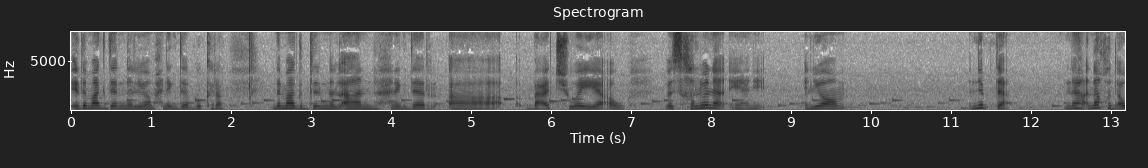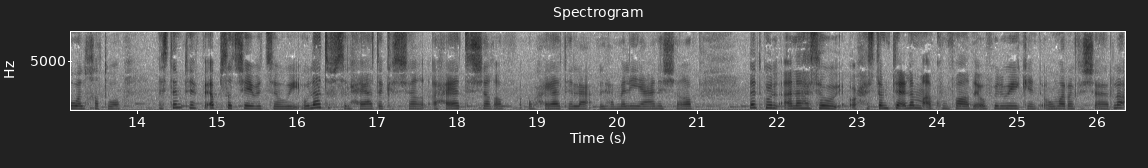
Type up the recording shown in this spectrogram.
إذا ما قدرنا اليوم حنقدر بكرة. إذا ما قدرنا الآن حنقدر آه بعد شوية أو بس خلونا يعني اليوم نبدأ ناخد أول خطوة. استمتع في أبسط شيء بتسويه ولا تفصل حياتك الشغ... حياة الشغف أو حياة العملية عن الشغف. لا تقول أنا هسوي وحستمتع لما أكون فاضي أو في الويكند أو مرة في الشهر. لا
